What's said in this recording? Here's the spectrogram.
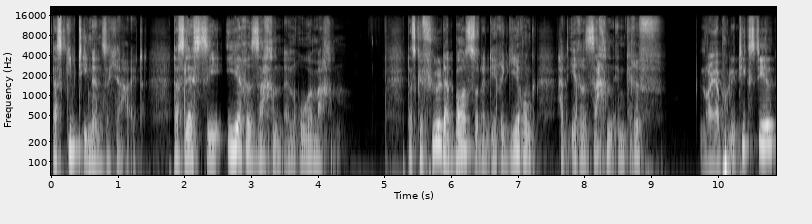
Das gibt ihnen Sicherheit. Das lässt sie ihre Sachen in Ruhe machen. Das Gefühl, der Boss oder die Regierung hat ihre Sachen im Griff. Neuer Politikstil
